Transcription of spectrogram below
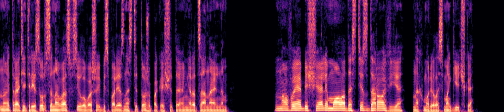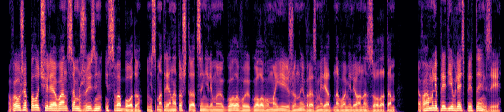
но и тратить ресурсы на вас в силу вашей бесполезности тоже пока считаю нерациональным». «Но вы обещали молодость и здоровье», — нахмурилась магичка. «Вы уже получили авансом жизнь и свободу, несмотря на то, что оценили мою голову и голову моей жены в размере одного миллиона золотом. Вам ли предъявлять претензии?»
